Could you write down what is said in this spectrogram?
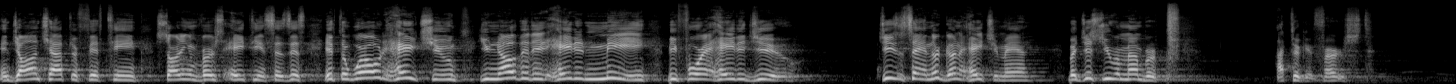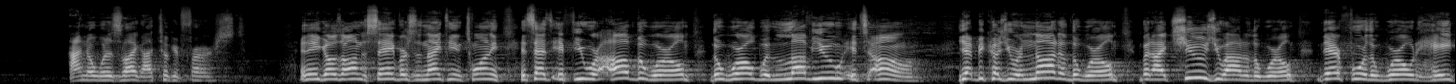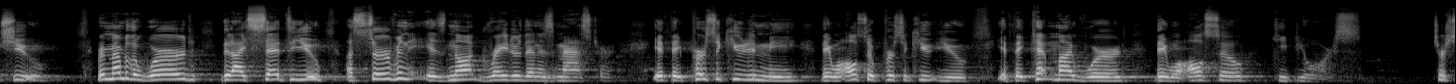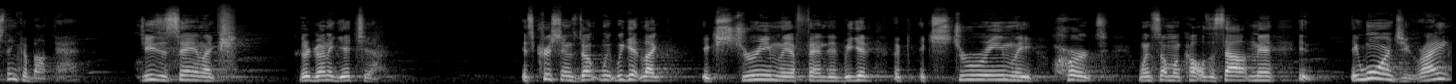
In John chapter 15, starting in verse 18, it says this If the world hates you, you know that it hated me before it hated you. Jesus saying they're going to hate you, man. But just you remember, I took it first. I know what it's like. I took it first. And then he goes on to say, verses 19 and 20, it says, If you were of the world, the world would love you its own. Yet because you are not of the world, but I choose you out of the world, therefore the world hates you. Remember the word that I said to you a servant is not greater than his master. If they persecuted me, they will also persecute you. If they kept my word, they will also keep yours. Church, think about that. Jesus saying, like, they're going to get you. As Christians, don't we, we get like extremely offended. We get extremely hurt when someone calls us out. Man, it, they warned you, right?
